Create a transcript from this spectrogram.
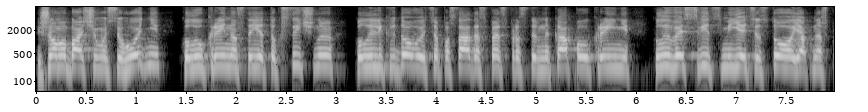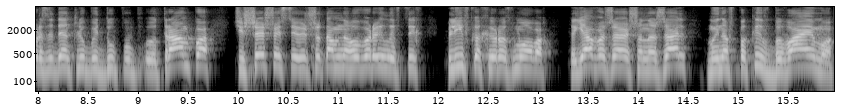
І що ми бачимо сьогодні, коли Україна стає токсичною, коли ліквідовується посада спецпредставника по Україні, коли весь світ сміється з того, як наш президент любить дупу е, Трампа, чи ще щось, що там наговорили в цих плівках і розмовах, то я вважаю, що на жаль, ми навпаки вбиваємо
